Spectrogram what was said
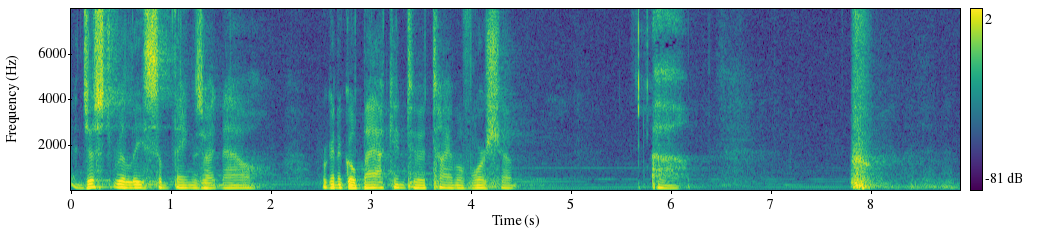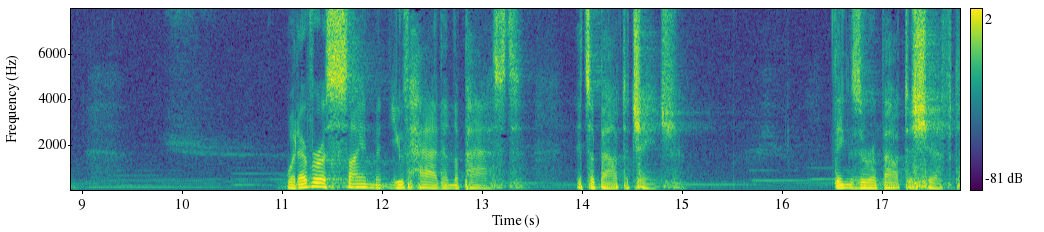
and just release some things right now. We're going to go back into a time of worship. Uh, whatever assignment you've had in the past, it's about to change. Things are about to shift.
